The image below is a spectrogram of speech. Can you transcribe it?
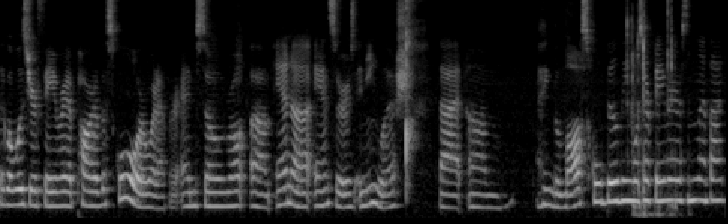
like what was your favorite part of the school or whatever. And so um, anna answers in english that um, i think the law school building was her favorite or something like that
